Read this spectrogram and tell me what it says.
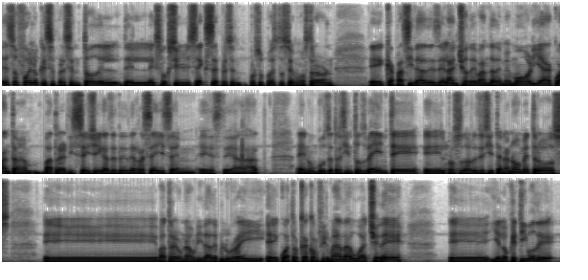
Eso fue lo que se presentó del, del Xbox Series X. Se por supuesto se mostraron eh, capacidades del ancho de banda de memoria, cuánta va a traer 16 GB de DDR6 en, este, en un bus de 320, eh, el procesador es de 7 nanómetros. Eh, va a traer una unidad de Blu-ray 4K confirmada, UHD. y el objetivo de,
